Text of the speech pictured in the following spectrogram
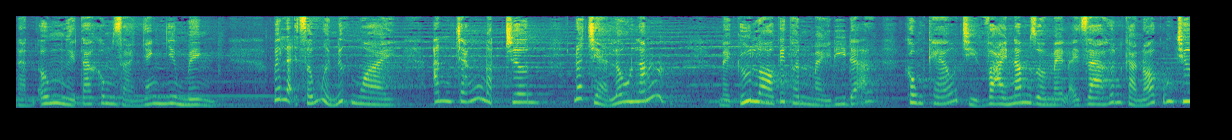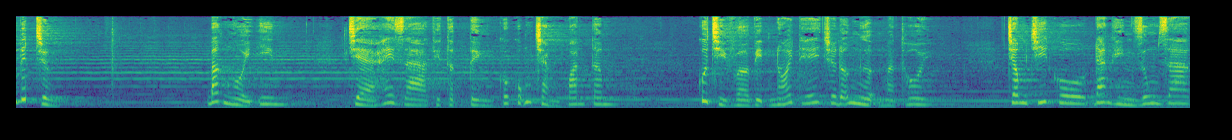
Đàn ông người ta không già nhanh như mình. Với lại sống ở nước ngoài Ăn trắng mặt trơn Nó trẻ lâu lắm. Mày cứ lo cái thân mày đi đã. Không khéo chỉ vài năm rồi mày lại già hơn cả nó cũng chưa biết chừng. Bác ngồi im. Trẻ hay già thì thật tình cô cũng chẳng quan tâm Cô chỉ vờ vịt nói thế cho đỡ ngượng mà thôi. Trong trí cô đang hình dung ra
